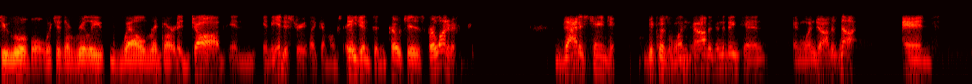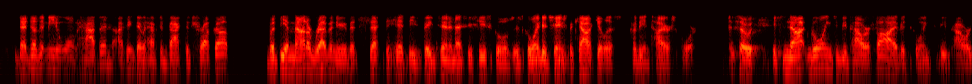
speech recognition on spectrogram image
to Louisville, which is a really well regarded job in, in the industry, like amongst agents and coaches for a lot of different reasons. That is changing because one job is in the Big Ten and one job is not. And that doesn't mean it won't happen. I think they would have to back the truck up. But the amount of revenue that's set to hit these Big Ten and SEC schools is going to change the calculus for the entire sport. And so it's not going to be Power Five, it's going to be Power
